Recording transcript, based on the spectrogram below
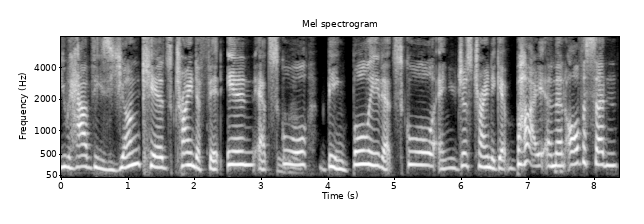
you have these young kids trying to fit in at mm-hmm. school, mm-hmm. being bullied at school, and you just trying to get by. And then all of a sudden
